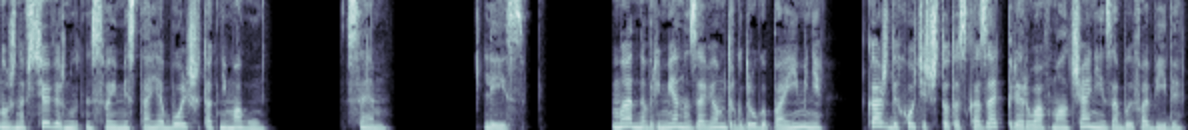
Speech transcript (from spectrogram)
Нужно все вернуть на свои места, я больше так не могу. Сэм. Лиз. Мы одновременно зовем друг друга по имени, каждый хочет что-то сказать, прервав молчание и забыв обиды.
